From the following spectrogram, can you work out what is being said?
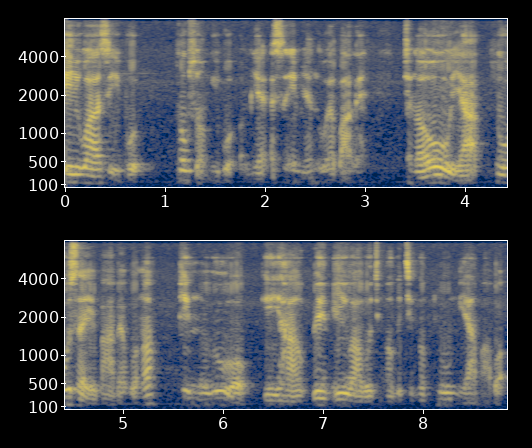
a ဝါစီဖို့နှုတ်ဆောင်နေဖို့အမြဲအစဉ်အမြဲလိုအပ်ပါတယ်ကျွန်တော်တို့ရနှိုးဆက်ပါပဲပေါ့နော် ပြည်သူလူကိုဒီဟာ win a ဝါကိုကျွန်တော်ကကျွန်တော်နှိုးနေရမှာပေါ့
